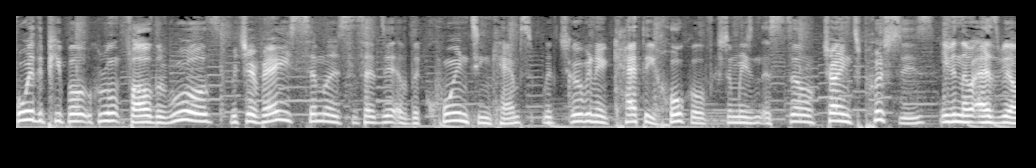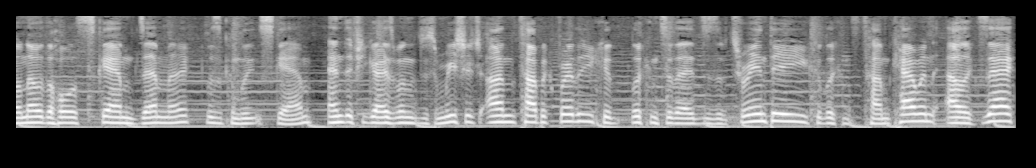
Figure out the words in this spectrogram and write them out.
for the people who don't follow the rules, which are very similar to this idea of the quarantine camps, which Governor Kathy Hochul, for some reason, is still trying to push these, even though, as we all know, the whole scam demic was a complete scam. And if you guys want to do some research on the topic further, you could look into the ideas of terrain theory, you could look into Tom Cowan, Alec Zeck,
